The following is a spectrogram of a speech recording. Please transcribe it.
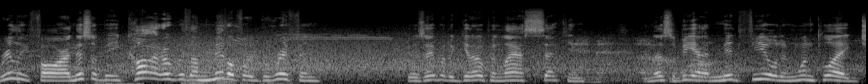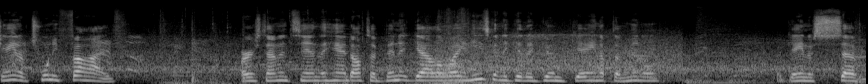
really far. And this will be caught over the middle for Griffin. He was able to get open last second. And this will be at midfield in one play. Gain of 25. First down and 10. They hand off to Bennett Galloway. And he's going to get a good gain up the middle. A gain of seven.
